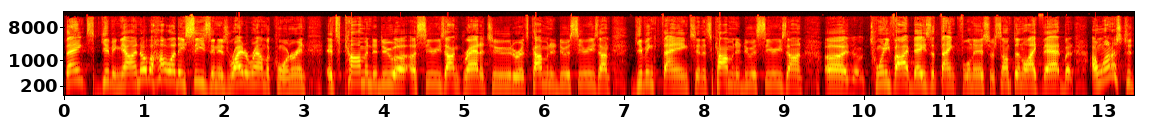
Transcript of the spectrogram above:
Thanksgiving. Now, I know the holiday season is right around the corner, and it's common to do a, a, series on gratitude, or it's common to do a series on giving thanks, and it's common to do a series on uh, 25 days of thankfulness, or something like that. But I want us to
